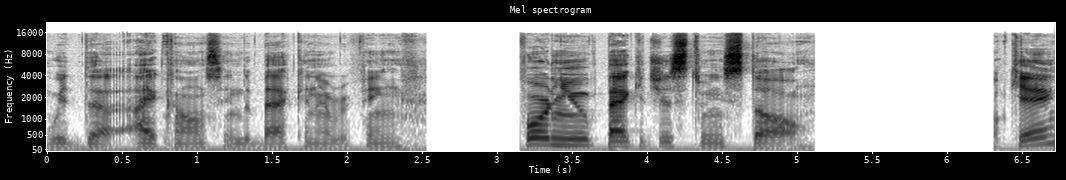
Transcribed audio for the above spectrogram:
with the icons in the back and everything four new packages to install. Okay.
